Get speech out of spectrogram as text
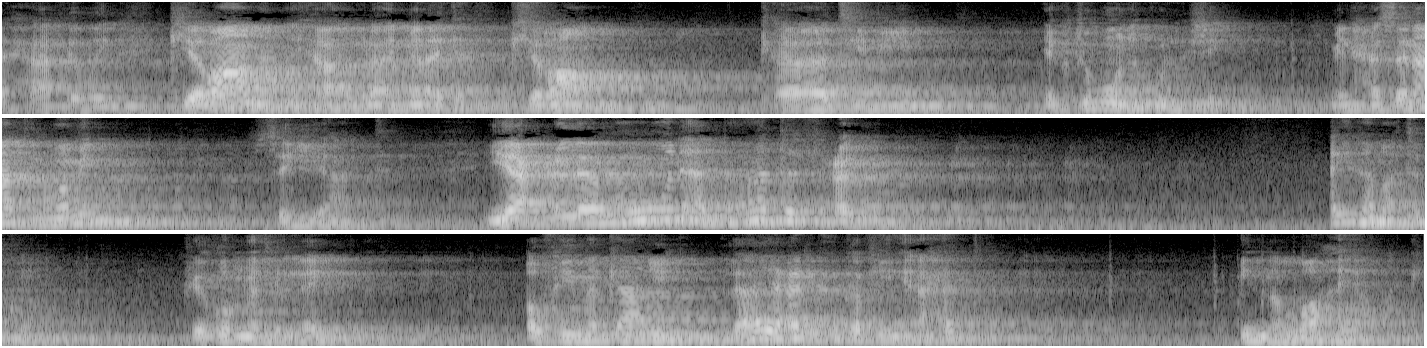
لحافظين. كراما هؤلاء الملائكة. كرام. كاتبين. يكتبون كل شيء من حسنات ومن سيئات. يعلمون ما تفعلون أينما تكون؟ في ظلمة الليل أو في مكان لا يعرفك فيه أحد؟ إن الله يراك.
